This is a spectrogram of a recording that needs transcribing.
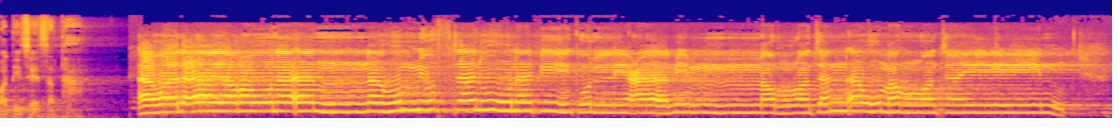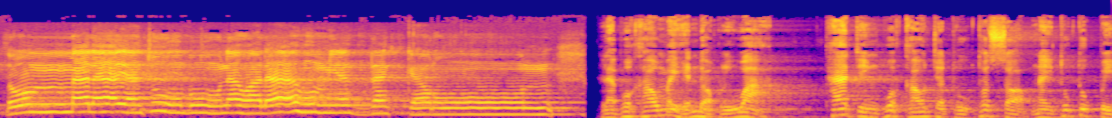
ปฏิเสธศรัทธา أولا يرون أنهم يفتنون في كل عام مرة أو مرتين ثم لا يتوبون ولا هم يذكرون และพวกเขาไม่เห็นดอกหรือว่า แ ท้จริงพวกเขาจะถูกทดสอบในทุกๆปี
